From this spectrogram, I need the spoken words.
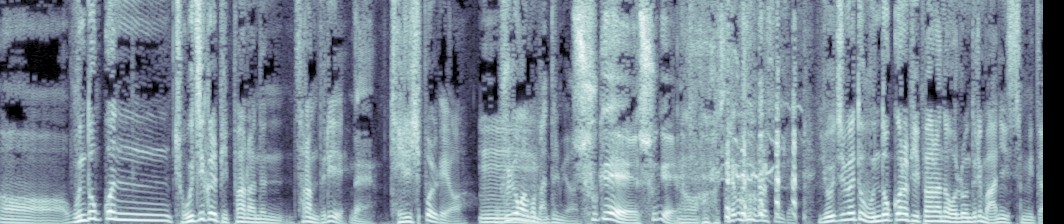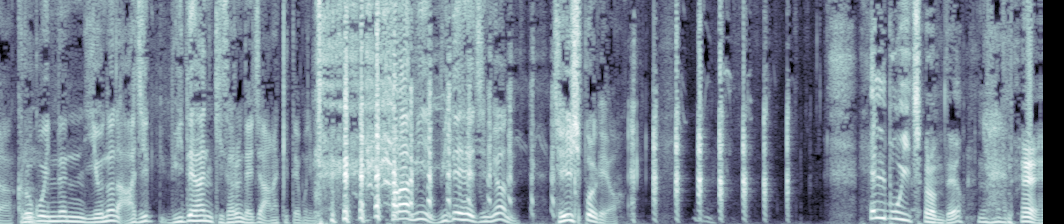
어, 운동권 조직을 비판하는 사람들이 네. 제일 시뻘개요. 음. 훌륭한 거 만들면. 수계, 수계. 어, 대부분 그렇습니다. 요즘에도 운동권을 비판하는 언론들이 많이 있습니다. 그러고 음. 있는 이유는 아직 위대한 기사를 내지 않았기 때문입니다. 사람이 위대해지면 제일 시뻘개요. 헬보이처럼 돼요. 네.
